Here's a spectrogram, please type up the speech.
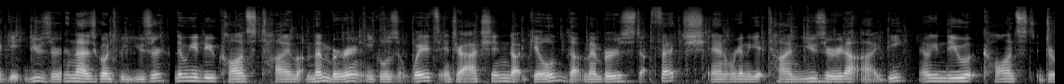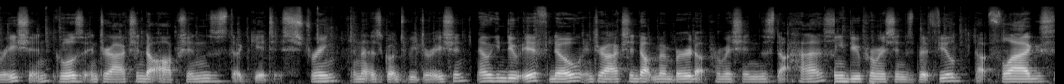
get user, and that is going to be user. Then we can do const time member equals wait interaction dot guild dot members dot fetch, and we're going to get time user dot id. Now we can do const duration equals interaction dot options dot get string, and that is going to be duration. Now we can do if no interaction dot member dot permissions dot has. We can do permissions bit field dot flags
